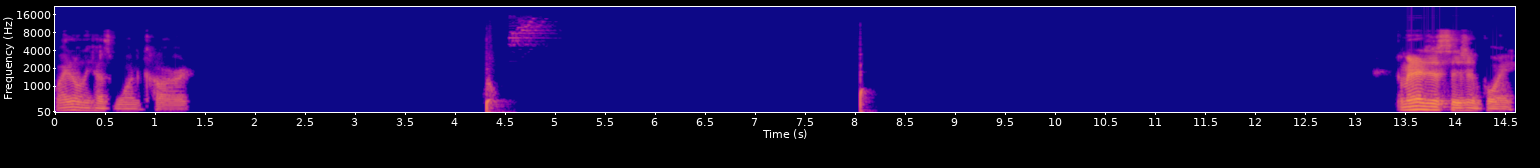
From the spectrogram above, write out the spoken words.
white only has one card. I'm at a decision point.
